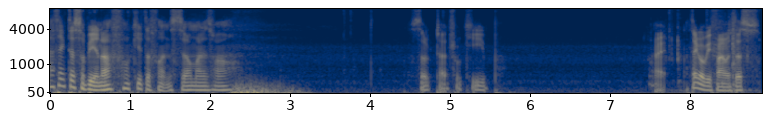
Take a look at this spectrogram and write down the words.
I think this will be enough. We'll keep the flint and steel, might as well. Silk touch we'll keep. Alright, I think we'll be fine with this.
